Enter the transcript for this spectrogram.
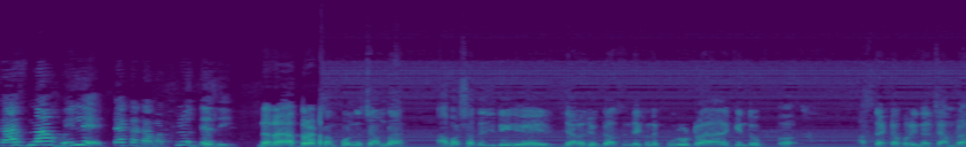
কাজ না হইলে টাকাটা আমার ফেরত দিয়ে দিই। না না আপনারা সম্পূর্ণ চামড়া আমার সাথে যদি যারা যুক্ত আছেন দেখুন পুরোটা কিন্তু আস্তে একটা হরিণের চামড়া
